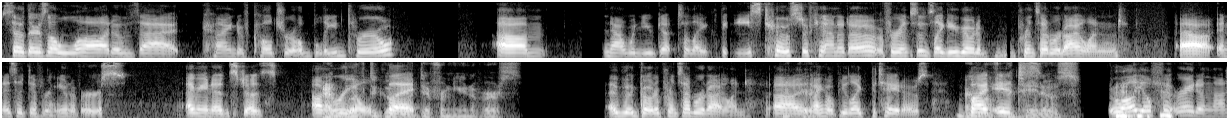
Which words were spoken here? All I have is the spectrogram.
So there's a lot of that kind of cultural bleed through. Um, now, when you get to like the east coast of Canada, for instance, like you go to Prince Edward Island, uh, and it's a different universe. I mean, it's just I'd unreal. love to go but to a different universe. I would go to Prince Edward Island. Uh, Okay. I hope you like potatoes. I but it's potatoes. well, you'll fit right in then.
